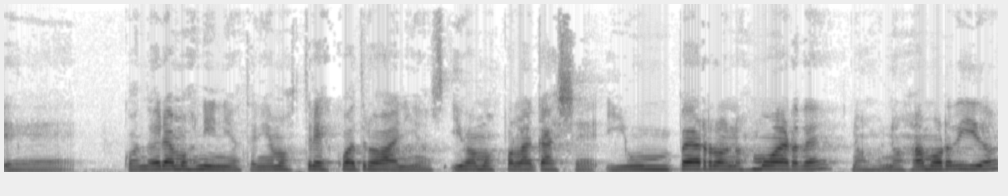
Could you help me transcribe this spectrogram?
eh, cuando éramos niños, teníamos 3, 4 años, íbamos por la calle y un perro nos muerde, nos, ha mordido,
